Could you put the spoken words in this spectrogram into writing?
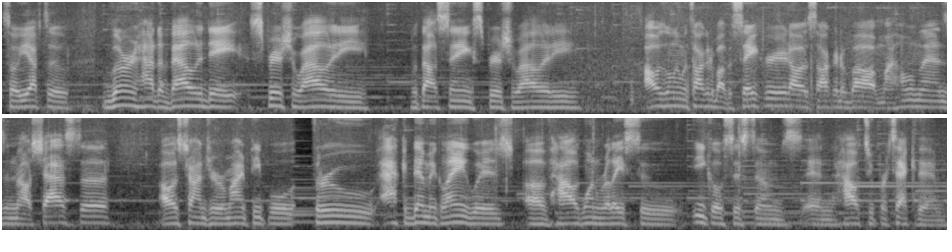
So you have to learn how to validate spirituality without saying spirituality. I was only one talking about the sacred. I was talking about my homelands in Mount Shasta. I was trying to remind people through academic language of how one relates to ecosystems and how to protect them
